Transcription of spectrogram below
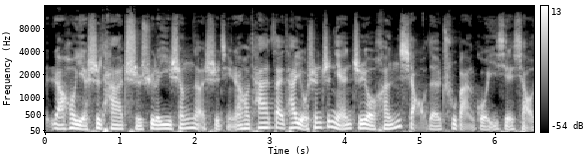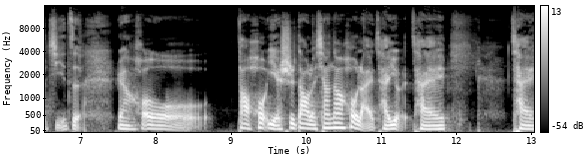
然后也是他持续了一生的事情。然后他在他有生之年只有很小的出版过一些小集子，然后到后也是到了相当后来才有才才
